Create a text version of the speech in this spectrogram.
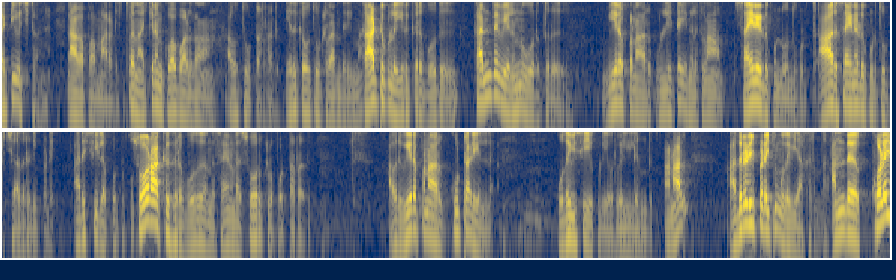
கட்டி வச்சுட்டாங்க நாகப்பா மாரடை இப்போ நக்கிரன் கோபால் தான் அவுத்து விட்டுறாரு. எதுக்கு அவுத்து விட்டுறாருன்னு தெரியுமா? காட்டுக்குள்ளே இருக்கிற போது கந்தவேலுன்னு ஒருத்தர் வீரப்பனார் உள்ளிட்ட எங்களுக்கெல்லாம் சைனைடு கொண்டு வந்து கொடுத்தார். ஆறு சைனைடு கொடுத்து விட்டுச்சு அதிரடிப்படை. அரிசியில் போட்டு சோறாக்குகிற போது அந்த சைனடை சோறுக்குள்ளே போட்டுறாரு. அவர் வீரப்பனார் கூட்டாளி அல்ல. உதவி செய்யக்கூடியவர் வெளியிலிருந்து. ஆனால் அதிரடிப்படைக்கும் உதவியாக இருந்தார். அந்த கொலை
